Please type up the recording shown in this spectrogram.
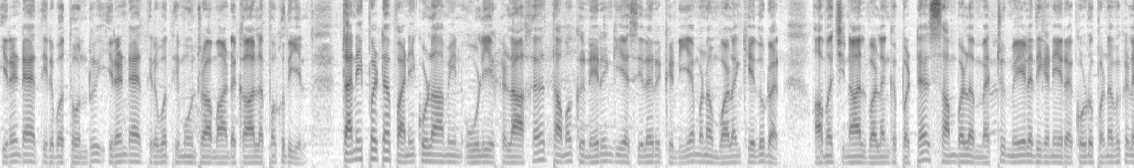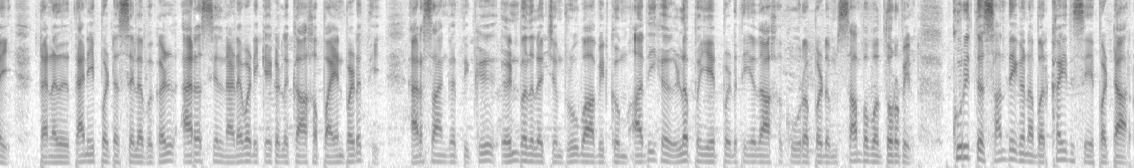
இரண்டாயிரத்தி இருபத்தொன்று இரண்டாயிரத்தி இருபத்தி மூன்றாம் ஆண்டு காலப்பகுதியில் தனிப்பட்ட பணிக்குழாமின் ஊழியர்களாக தமக்கு நெருங்கிய சிலருக்கு நியமனம் வழங்கியதுடன் அமைச்சினால் வழங்கப்பட்ட சம்பளம் மற்றும் மேலதிக நேர கொடுப்பனவுகளை தனது தனிப்பட்ட செலவுகள் அரசியல் நடவடிக்கைகளுக்காக பயன்படுத்தி அரசாங்கத்திற்கு எண்பது லட்சம் ரூபாவிற்கும் அதிக இழப்பை ஏற்படுத்தியதாக கூறப்படும் சம்பவம் தொடர்பில் குறித்த சந்தேக நபர் கைது செய்யப்பட்டார்.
